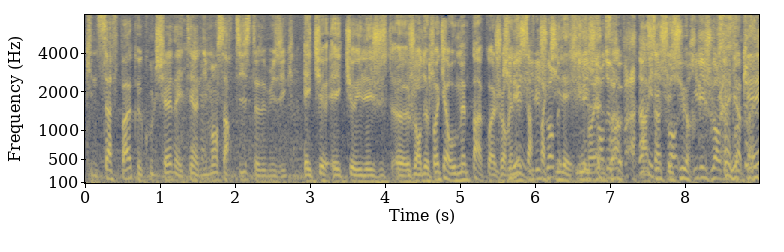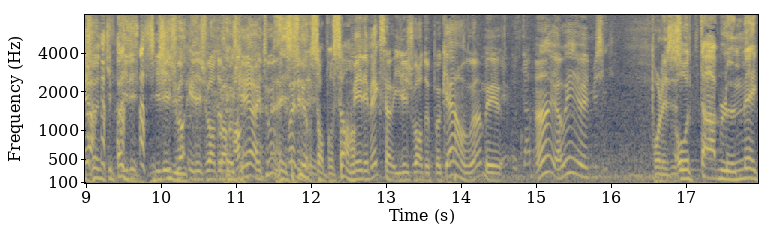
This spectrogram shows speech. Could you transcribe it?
qui ne savent pas que Cool Chain a été un immense artiste de musique Et que, et qu'il est juste euh, joueur de poker, ou même pas, quoi. Genre, Qu'il ils est- ne savent il est il de- est. il est joueur de poker. Ah, ça, est c'est joueur- sûr. il est joueur de Il y a plein de poker. jeunes qui passent. Il est, joueur, il est joueur de poker et tout. Ouais, sûr, mais- 100%. Mais les mecs, il est joueur de poker ou hein, mais hein, ah oui, euh, musique. Pour les Au table, le mec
